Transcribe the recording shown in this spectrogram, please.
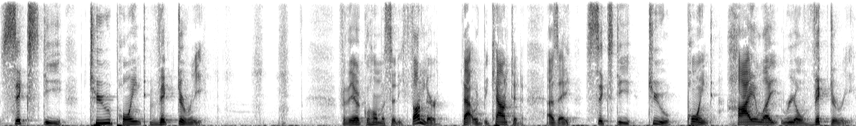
62 point victory. For the Oklahoma City Thunder, that would be counted as a 62 point highlight reel victory.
